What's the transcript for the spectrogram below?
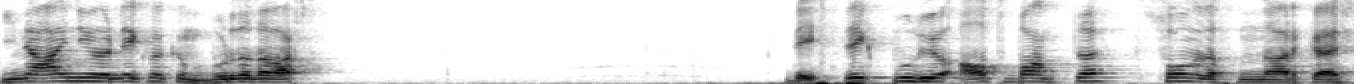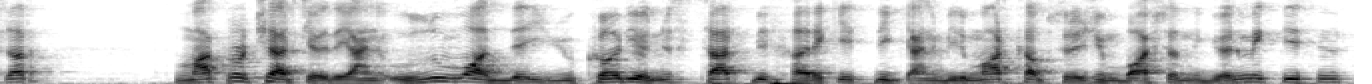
Yine aynı örnek bakın burada da var destek buluyor alt bantta. Sonrasında arkadaşlar makro çerçevede yani uzun vadede yukarı yönlü sert bir hareketlik yani bir markup sürecinin başladığını görmektesiniz.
